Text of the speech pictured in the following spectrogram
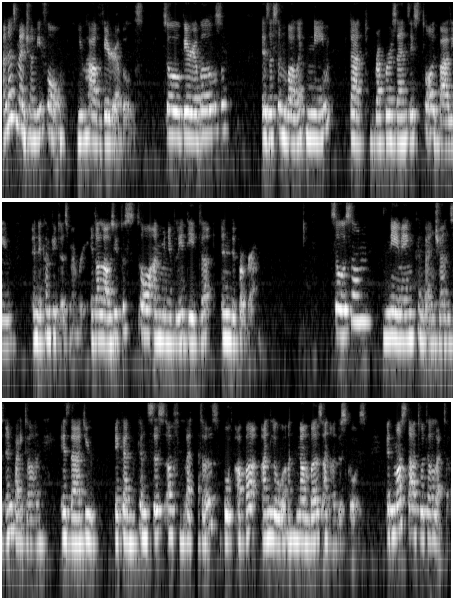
And as mentioned before, you have variables. So variables is a symbolic name that represents a stored value in the computer's memory. It allows you to store and manipulate data in the program. So some naming conventions in Python is that you it can consist of letters, both upper and lower, numbers and underscores. It must start with a letter,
